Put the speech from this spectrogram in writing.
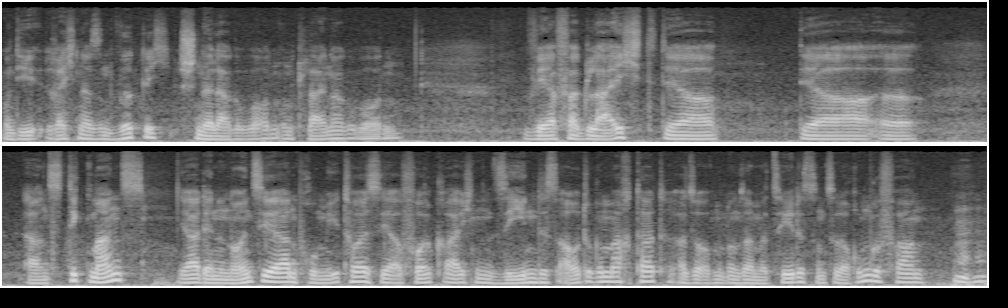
Und die Rechner sind wirklich schneller geworden und kleiner geworden. Wer vergleicht, der, der äh, Ernst Dickmanns, ja, der in den 90er Jahren Prometheus sehr erfolgreich ein sehendes Auto gemacht hat, also auch mit unserem Mercedes sind sie da rumgefahren, mhm.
